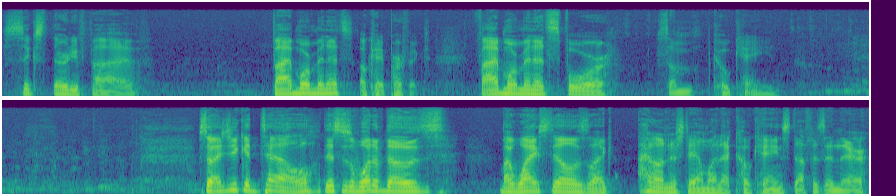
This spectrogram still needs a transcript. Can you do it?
6:35. Five more minutes? Okay, perfect. Five more minutes for some cocaine. so as you can tell, this is one of those my wife still is like, I don't understand why that cocaine stuff is in there.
